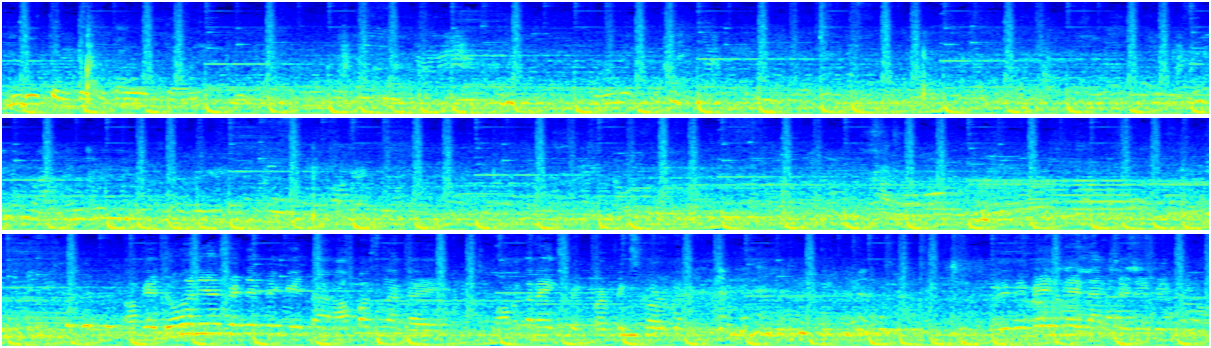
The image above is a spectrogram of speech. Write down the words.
Hindi ito, pagkatawag tayo. Niya certificate ah, apas lang kay mga na expect perfect score man. Remain lang certificate.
